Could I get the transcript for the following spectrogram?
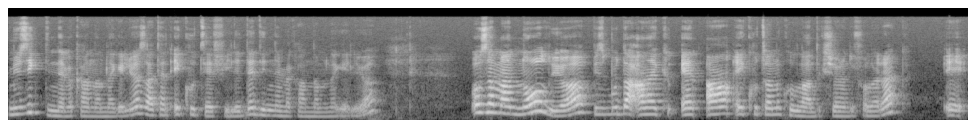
müzik dinlemek anlamına geliyor. Zaten écouter fiili de dinlemek anlamına geliyor. O zaman ne oluyor? Biz burada ana, en, ekutanı kullandık şöyle olarak. E,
